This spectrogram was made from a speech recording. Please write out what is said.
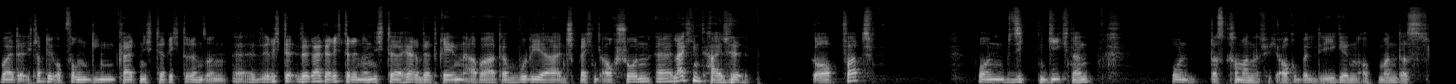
der, ich glaube, die Opferung ging, galt nicht der Richterin, sondern äh, der, Richter, der galt der Richterin und nicht der Herrin der Tränen, aber da wurde ja entsprechend auch schon äh, Leichenteile geopfert von besiegten Gegnern. Und das kann man natürlich auch überlegen, ob man das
